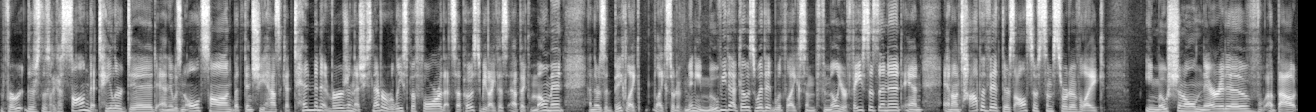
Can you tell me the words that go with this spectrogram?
ver- there's this like a song that Taylor did and it was an old song, but then she has like a 10 minute version that she's never released before that's supposed to be like this epic moment. And there's a big like like sort of mini movie that goes with it with like some familiar faces in it. And and on top of it, there's also some sort of like emotional narrative about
